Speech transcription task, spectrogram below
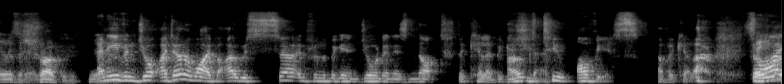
It was a struggle. Yeah. And even jo- I don't know why, but I was certain from the beginning Jordan is not the killer because she's too obvious of a killer. So See, I,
